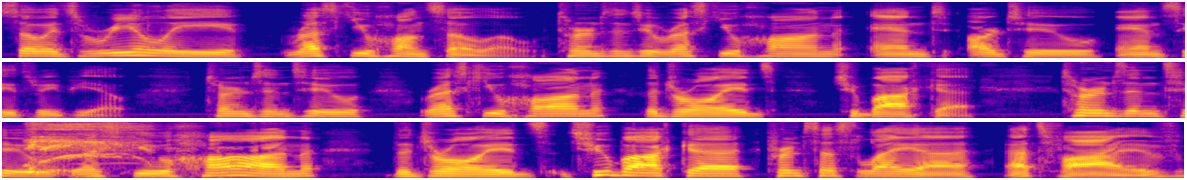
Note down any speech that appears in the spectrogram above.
So it's really rescue Han Solo turns into rescue Han and R2 and C3PO. Turns into rescue Han the droids Chewbacca. Turns into rescue Han the droids Chewbacca, Princess Leia. That's 5.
